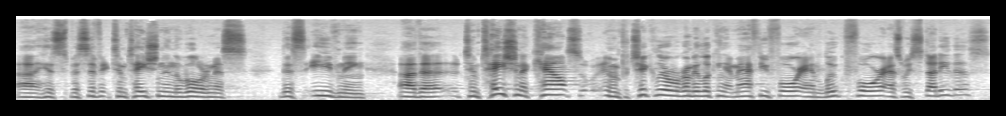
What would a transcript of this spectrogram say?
uh, his specific temptation in the wilderness this evening. Uh, the temptation accounts, in particular, we're going to be looking at Matthew 4 and Luke 4 as we study this.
